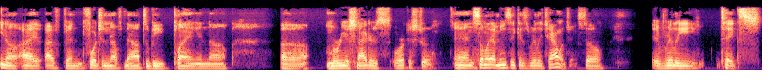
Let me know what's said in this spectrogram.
you know, I I've been fortunate enough now to be playing in uh, uh, Maria Schneider's orchestra, and some of that music is really challenging. So it really takes,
